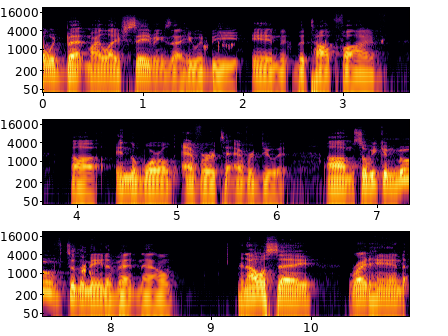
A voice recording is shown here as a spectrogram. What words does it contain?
would bet my life savings that he would be in the top five uh, in the world ever to ever do it. Um, so we can move to the main event now. And I will say, right hand,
